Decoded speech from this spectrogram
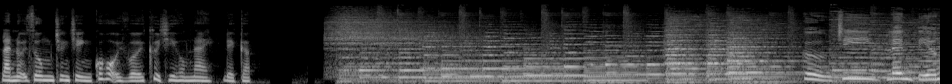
là nội dung chương trình Quốc hội với cử tri hôm nay đề cập. Cử tri lên tiếng.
